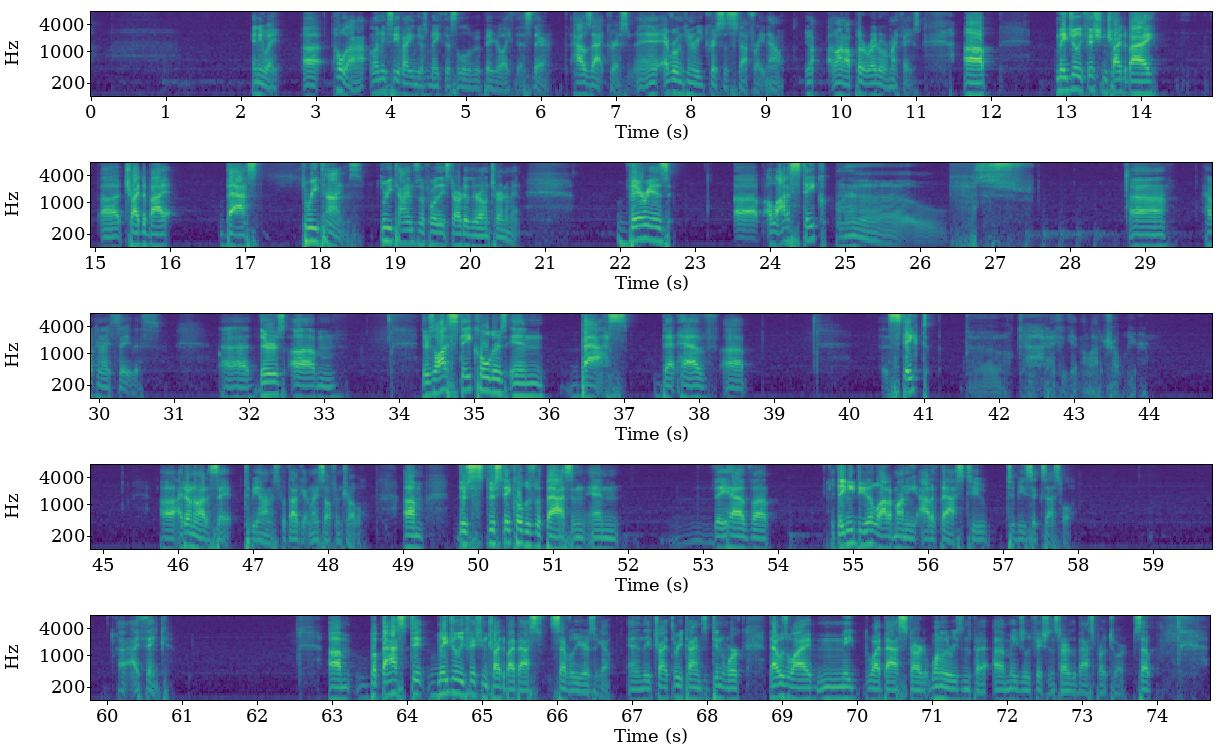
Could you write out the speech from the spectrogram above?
Anyway, uh, hold on. Let me see if I can just make this a little bit bigger like this. There. How's that, Chris? Everyone can read Chris's stuff right now. You know, I'll put it right over my face. Uh, Major League Fishing tried to buy uh, tried to buy Bass three times, three times before they started their own tournament. There is uh, a lot of stake. Uh, how can I say this? Uh, there's um, there's a lot of stakeholders in bass that have uh, staked. Oh God, I could get in a lot of trouble here. Uh, I don't know how to say it to be honest, without getting myself in trouble. Um, there's there's stakeholders with Bass, and and they have uh, they need to get a lot of money out of Bass to to be successful. I think. Um, but Bass did. Major League Fishing tried to buy Bass several years ago, and they tried three times. It didn't work. That was why made why Bass started. One of the reasons uh, Major League Fishing started the Bass Pro Tour. So,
